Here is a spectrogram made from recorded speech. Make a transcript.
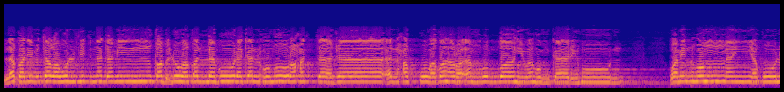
لَقَدِ ابْتَغَوُا الْفِتْنَةَ مِن قَبْلُ وَقَلَّبُوا لَكَ الْأُمُورَ حَتَّىٰ جَاءَ الْحَقُّ وَظَهَرَ أَمْرُ اللَّهِ وَهُمْ كَارِهُونَ. وَمِنْهُم مَّن يَقُولُ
